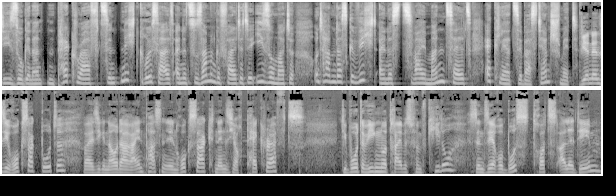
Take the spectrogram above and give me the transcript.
Die sogenannten Packrafts sind nicht größer als eine zusammengefaltete Isomatte und haben das Gewicht eines Zwei-Mann-Zelts, erklärt Sebastian Schmidt. Wir nennen sie Rucksackboote, weil sie genau da reinpassen in den Rucksack, nennen sich auch Packrafts. Die Boote wiegen nur drei bis fünf Kilo, sind sehr robust trotz alledem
